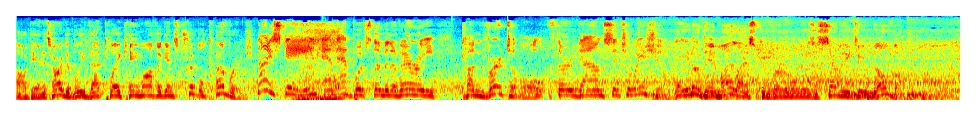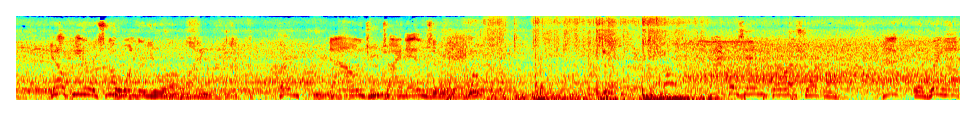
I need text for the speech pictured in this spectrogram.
Oh, Dan, it's hard to believe that play came off against triple coverage. Nice gain, and that puts them in a very convertible third down situation. Yeah, you know, Dan, my last convertible was a 72 Nova. You know, Peter, it's no wonder you were a lineman. Down, two tight ends in the game. Tackles him for a short loss. That will bring up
